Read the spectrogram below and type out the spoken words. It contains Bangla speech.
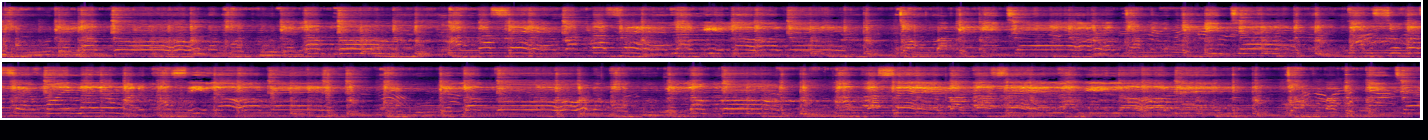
মধুর লগ্ন মধুর লগ্ন I'll be details.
